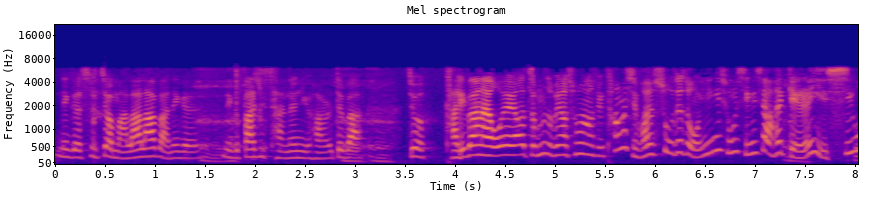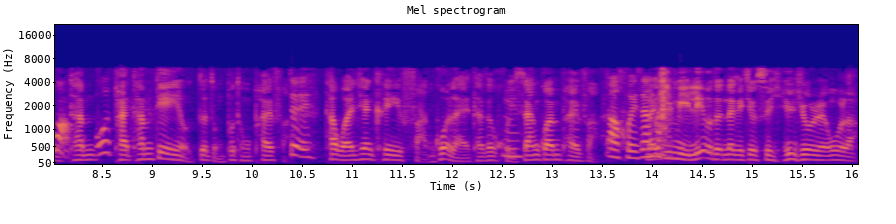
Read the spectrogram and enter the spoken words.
那个是叫马拉拉吧，那个那个巴基斯坦的女孩，对吧？就塔利班来，我也要怎么怎么样冲上去。他们喜欢树这种英雄形象，还给人以希望。我拍他们电影有各种不同拍法，对他完全可以反过来，他的毁三观拍法。啊毁三观那一米六的那个就是英雄人物了，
